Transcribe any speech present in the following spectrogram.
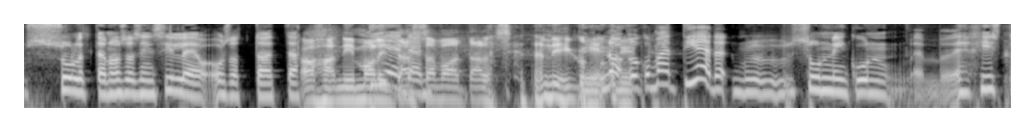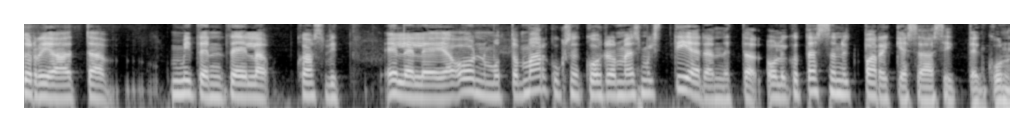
sulle tämän osasin sille osoittaa, että Aha, niin mä olin tiedän, tässä vaan tällaisena niin kuin... No, kun mä en tiedä mm, sun niin kuin äh, historiaa, että miten teillä kasvit elelee ja on, mutta Markuksen kohdalla mä esimerkiksi tiedän, että oliko tässä nyt pari kesää sitten, kun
